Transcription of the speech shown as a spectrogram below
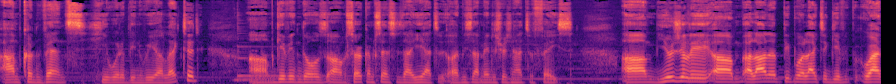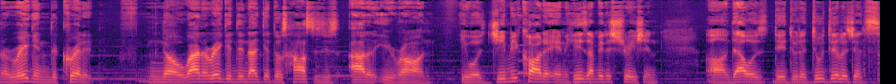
I'm convinced he would have been reelected, um, given those um, circumstances that he had to uh, his administration had to face. Um, usually, um, a lot of people like to give Ronald Reagan the credit. No, Ronald Reagan did not get those hostages out of Iran. It was Jimmy Carter and his administration um, that was they do the due diligence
